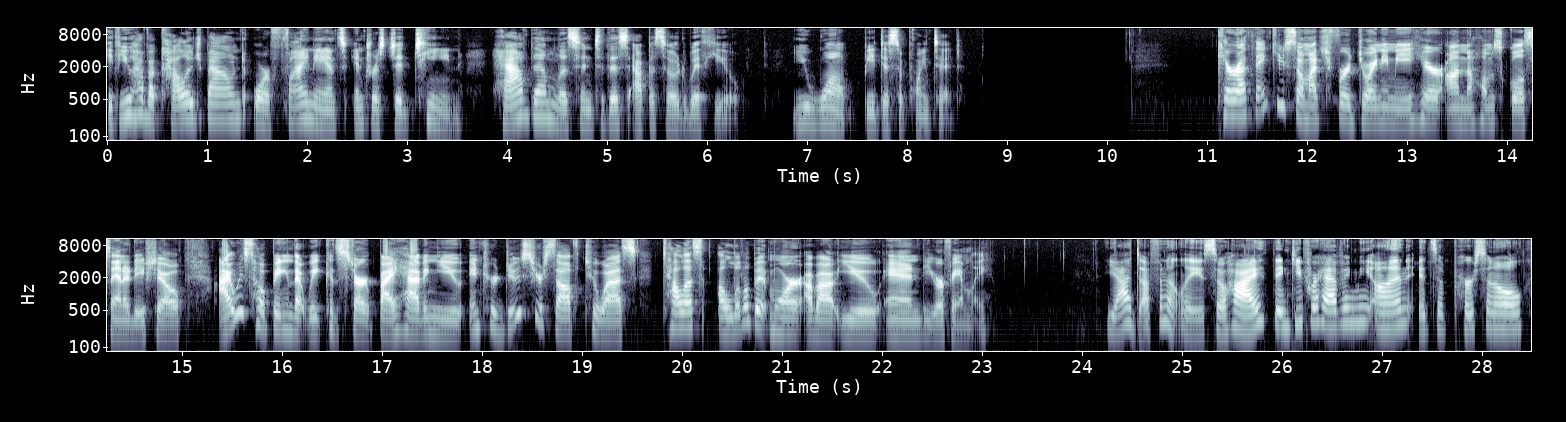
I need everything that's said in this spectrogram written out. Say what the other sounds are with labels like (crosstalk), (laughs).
If you have a college bound or finance interested teen, have them listen to this episode with you. You won't be disappointed. Kara, thank you so much for joining me here on the Homeschool Sanity Show. I was hoping that we could start by having you introduce yourself to us. Tell us a little bit more about you and your family. Yeah, definitely. So, hi, thank you for having me on. It's a personal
